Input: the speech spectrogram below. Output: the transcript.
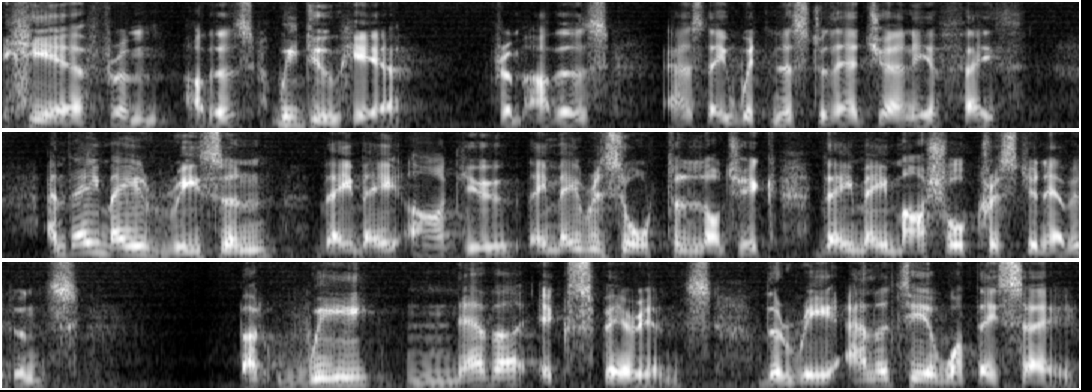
hear from others, we do hear from others as they witness to their journey of faith, and they may reason, they may argue, they may resort to logic, they may marshal Christian evidence, but we never experience the reality of what they say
